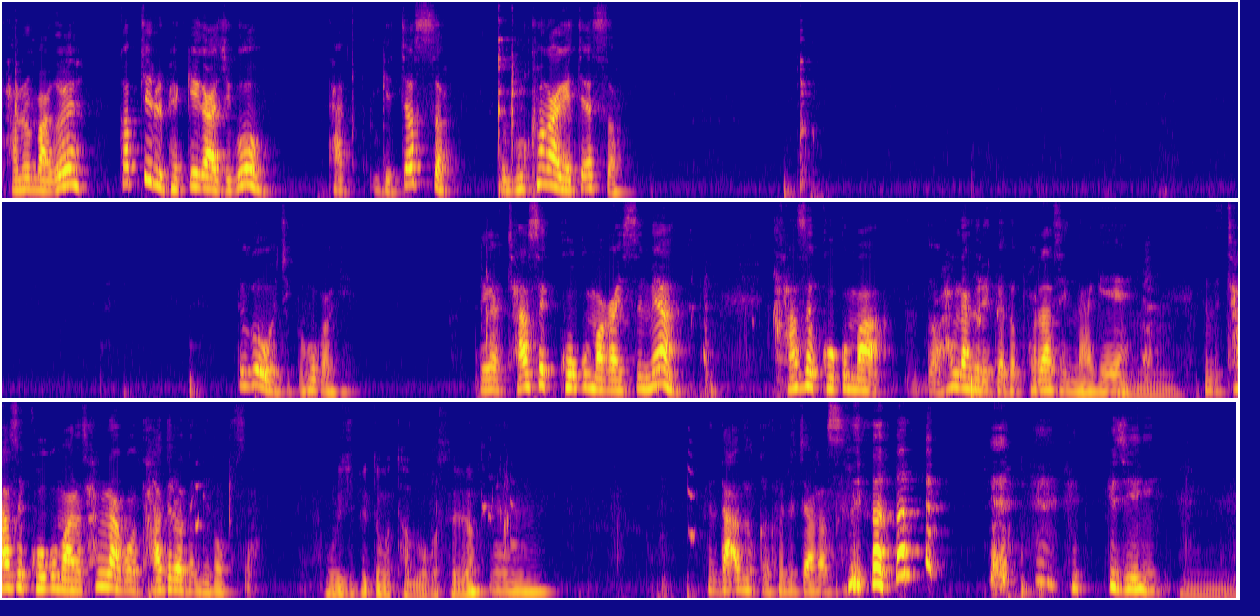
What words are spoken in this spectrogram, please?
단호박을 껍질을 벗겨 가지고 다 이렇게 쪘어. 물컹하게 쪘어. 뜨거워 지금 호박이. 내가 자색 고구마가 있으면 자색 고구마 너 하려 그러니까 너 보라색 나게. 음. 근데 자색 고구마를 살라고 다게 없어. 우리 집에 있던 거 다 먹었어요? 음. 놔둘까 그럴 줄 알았으면. 그지? 음.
